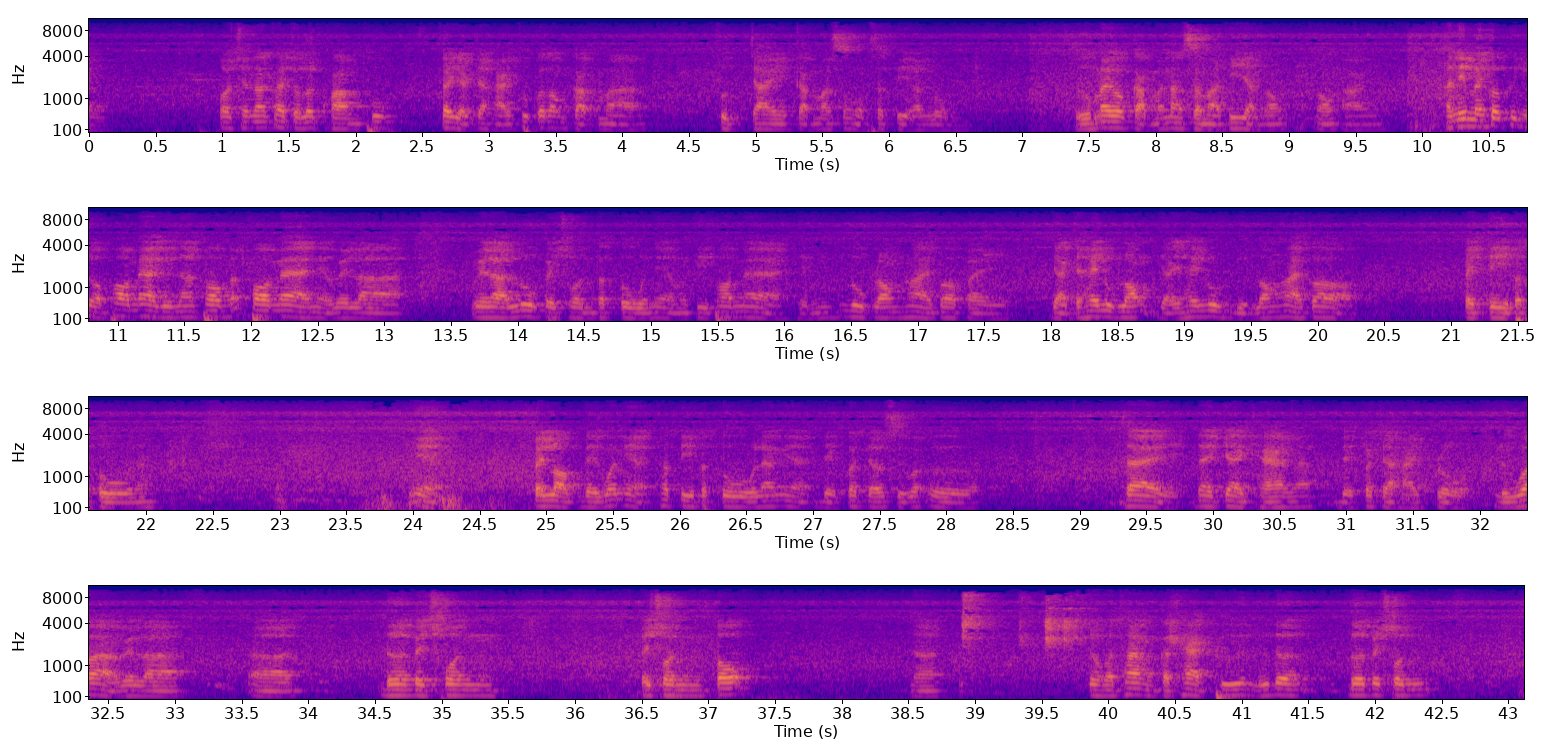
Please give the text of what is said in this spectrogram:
เพราะฉะนั้นถ้าจะลดความทุกข์ถ้าอยากจะหายทุกข์ก็ต้องกลับมาฝึกใจกลับมาสงบสติอารมณ์ หรือไม่ก็กลับมานั่งสมาธิอย่างน้องน้องไออันนี้มันก็ขึ้นอยู่กับพ่อแม่ด้วยนะพ่อพ่อแม่เนี่ยเวลาเวลาลูกไปชนประตูเนี่ยบางทีพ่อแม่เห็นลูกร้องไห้ก็ไป อยากจะให้ลูกร้อง อยากให้ลูกหยุดร้องไห้ก็ไปตีประตูนะ เนี่ย ไปหลอกเด็กว่าเนี่ย ถ้าตีประตูแล้วเนี่ย เด็กก็จะรู้สึกว่าเออ ได้ได้แก้แค้นแล้วเด็กก็จะหายโกรธหรือว่าเวลาเดินไปชน ไปชนโต๊ะนะจนกระทั่งกระแทกพื้น หรือเดินเดินไปชน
